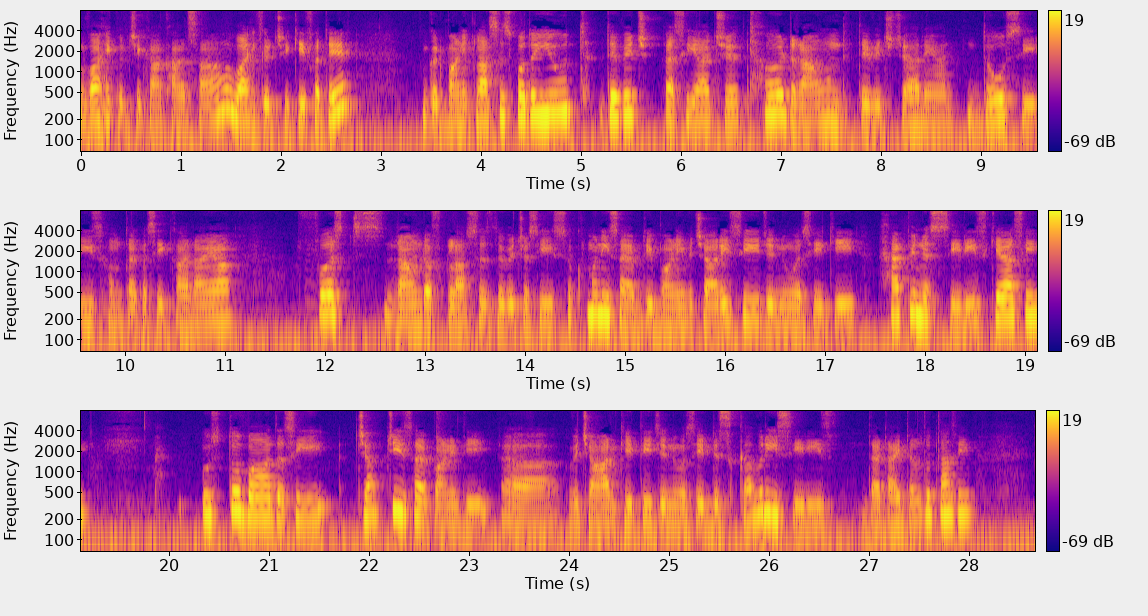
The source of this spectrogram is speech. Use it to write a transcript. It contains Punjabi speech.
ਵਾਹਿਗੁਰੂ ਜੀ ਕਾ ਖਾਲਸਾ, ਵਾਹਿਗੁਰੂ ਜੀ ਕੀ ਫਤਿਹ। Gurbani classes for the youth ਦੇ ਵਿੱਚ ਅਸੀਂ ਅੱਜ ਥਰਡ ਰਾਉਂਡ ਦੇ ਵਿੱਚ ਜਾ ਰਹੇ ਹਾਂ। ਦੋ ਸੀਰੀਜ਼ ਹੁਣ ਤੱਕ ਅਸੀਂ ਕਰ ਰਹੇ ਹਾਂ। ਫਰਸਟ ਰਾਉਂਡ ਆਫ ਕਲਾਸਿਸ ਦੇ ਵਿੱਚ ਅਸੀਂ ਸੁਖਮਨੀ ਸਾਹਿਬ ਦੀ ਬਾਣੀ ਵਿਚਾਰੀ ਸੀ, ਜਿਹਨੂੰ ਅਸੀਂ ਕੀ ਹੈਪੀਨੈਸ ਸੀਰੀਜ਼ ਕਿਹਾ ਸੀ। ਉਸ ਤੋਂ ਬਾਅਦ ਅਸੀਂ ਜਪਜੀ ਸਾਹਿਬ ਬਾਣੀ ਦੀ ਵਿਚਾਰ ਕੀਤੀ, ਜਿਹਨੂੰ ਅਸੀਂ ਡਿਸਕਵਰੀ ਸੀਰੀਜ਼ ਦਾ ਟਾਈਟਲ ਦਿੱਤਾ ਸੀ।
